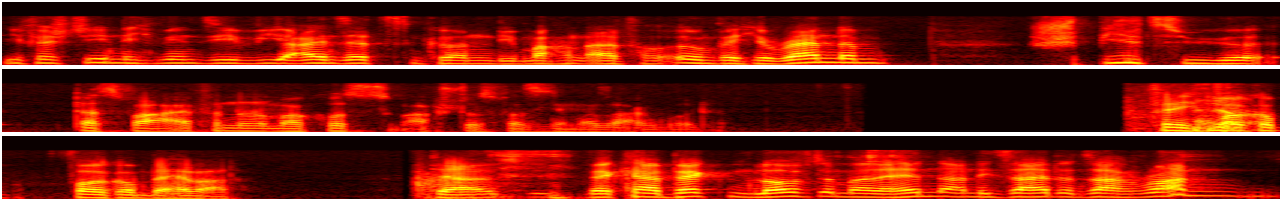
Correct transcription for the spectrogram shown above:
Die verstehen nicht, wen sie wie einsetzen können. Die machen einfach irgendwelche random Spielzüge. Das war einfach nur noch mal kurz zum Abschluss, was ich nochmal sagen wollte. Finde ich vollkommen, vollkommen behämmert. Der Becker Beckton läuft immer dahin an die Seite und sagt, run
